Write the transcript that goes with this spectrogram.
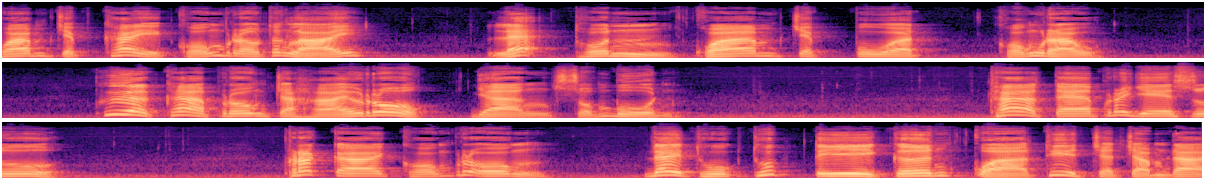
ความเจ็บไข้ของเราทั้งหลาย และทนความเจ็บปวดของเรา เพื่อข้าพระองค์จะหายโรคอย่างสมบูรณ์ ข้าแต่พระเยซู พระกายของพระองค์ได้ถูกทุบตีเกินกว่าที่จะจำได้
